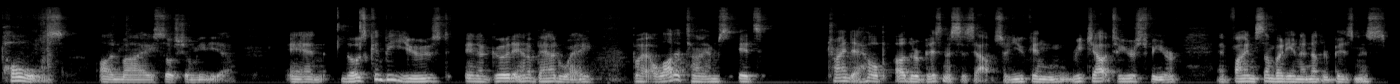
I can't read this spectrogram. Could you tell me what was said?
polls on my social media, and those can be used in a good and a bad way. But a lot of times it's trying to help other businesses out. So you can reach out to your sphere and find somebody in another business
